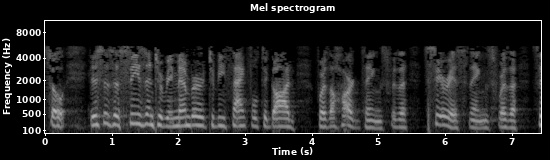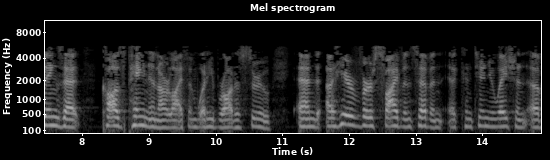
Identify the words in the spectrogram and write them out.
So this is a season to remember to be thankful to God for the hard things, for the serious things, for the things that cause pain in our life and what He brought us through. And uh, here verse 5 and 7, a continuation of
